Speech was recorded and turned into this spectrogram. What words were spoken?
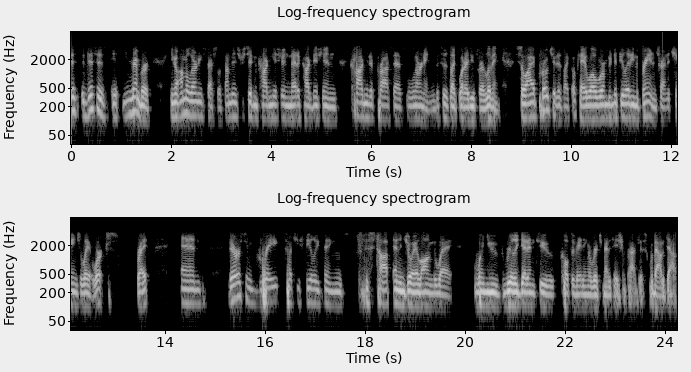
this this is remember you know, I'm a learning specialist. I'm interested in cognition, metacognition, cognitive process learning. This is like what I do for a living. So I approach it as like, okay, well, we're manipulating the brain and trying to change the way it works, right? And there are some great touchy feely things to stop and enjoy along the way when you really get into cultivating a rich meditation practice, without a doubt.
